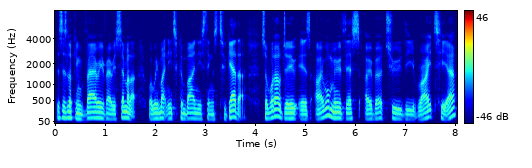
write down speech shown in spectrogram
this is looking very, very similar, where we might need to combine these things together. So what I'll do is I will move this over to the right here,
